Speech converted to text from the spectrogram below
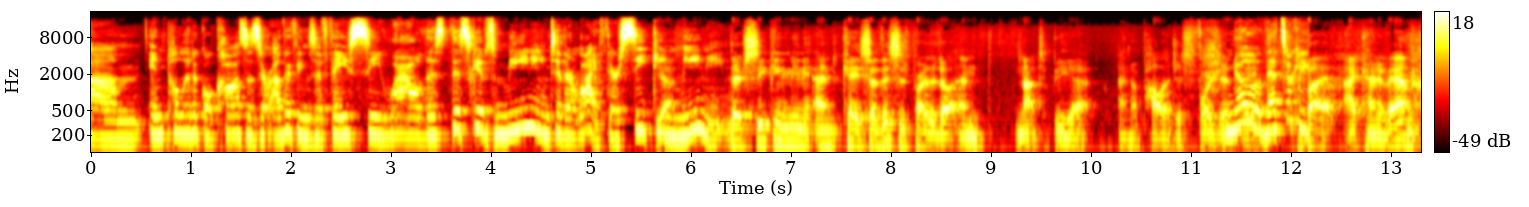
um, in political causes or other things if they see wow this this gives meaning to their life. They're seeking yeah. meaning. They're seeking meaning. And okay so this is part of the deal and not to be a, an apologist for Gen no Z, that's okay. but I kind of am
